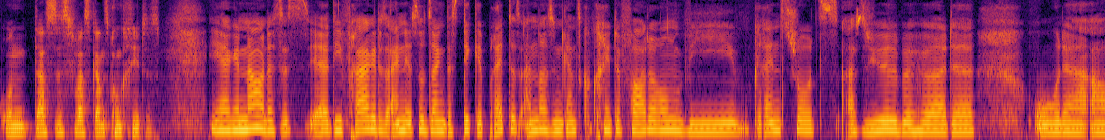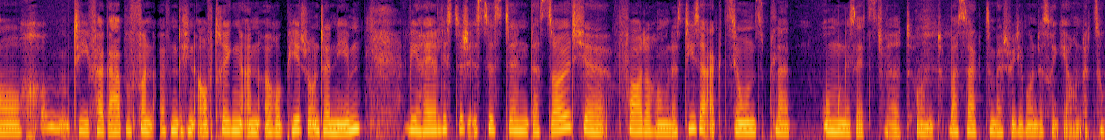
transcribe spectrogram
Und das ist was ganz Konkretes. Ja, genau. Das ist die Frage. Das eine ist sozusagen das dicke Brett. Das andere sind ganz konkrete Forderungen Forderungen wie Grenzschutz, Asylbehörde oder auch die Vergabe von öffentlichen Aufträgen an europäische Unternehmen. Wie realistisch ist es denn, dass solche Forderungen, dass dieser Aktionsplan umgesetzt wird? Und was sagt zum Beispiel die Bundesregierung dazu?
